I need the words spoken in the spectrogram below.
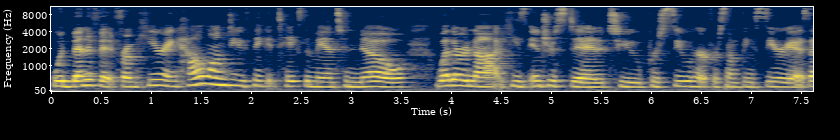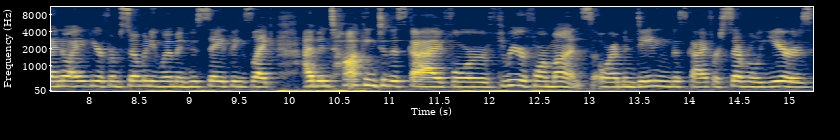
would benefit from hearing how long do you think it takes a man to know whether or not he's interested to pursue her for something serious? I know I hear from so many women who say things like, I've been talking to this guy for three or four months, or I've been dating this guy for several years.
